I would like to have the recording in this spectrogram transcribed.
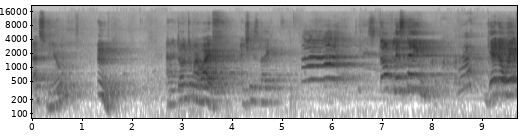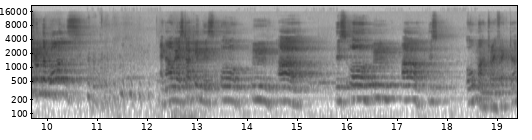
that's new. Hmm. And I turn to my wife, and she's like, "Ah, Stop listening! Get away from the walls! And now we are stuck in this oh, mm, ah, this oh, mm, ah, this Oma trifecta.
